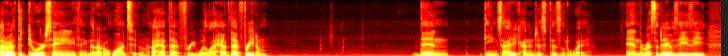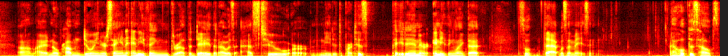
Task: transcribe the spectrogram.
I don't have to do or say anything that I don't want to. I have that free will. I have that freedom. Then the anxiety kind of just fizzled away. And the rest of the day was easy. Um, I had no problem doing or saying anything throughout the day that I was asked to or needed to participate in or anything like that. So that was amazing. I hope this helps.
